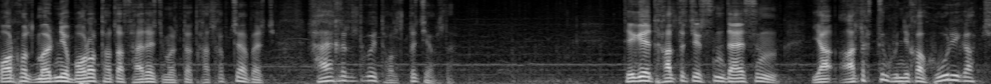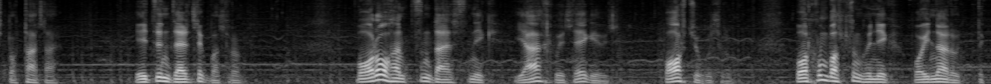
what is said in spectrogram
борхол морины буруу талаас харайж мордод халхавчаа барьж хайхралгүй тулдаж явлаа. Тэгээд халдаж ирсэн дайсан алгцсан хүнийхээ хүүрийг авч дутаалаа. Эзэн зарлиг болров. Буруу хандсан дайсныг яах вүлээ гэвэл боорч өгүүлрв. Бурхан болсон хүнийг буйнаар үддэг.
